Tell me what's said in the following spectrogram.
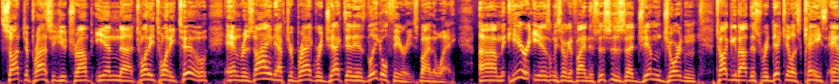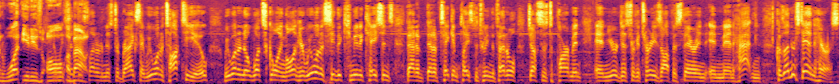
sought to prosecute Trump in uh, 2022 and resigned after Bragg rejected his legal theories. By the way, um, here is let me see if I can find this. This is uh, Jim Jordan talking about this ridiculous case and what it is all we sent about. this letter to Mr. Bragg saying we want to talk to you. We want to know what's going on here. We want to see the communications that have, that have taken place between the federal Justice Department and your district attorney's office there in, in Manhattan. Because understand, Harris,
